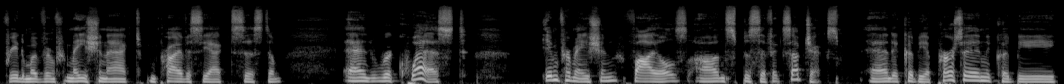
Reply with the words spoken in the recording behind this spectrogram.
Freedom of Information Act and Privacy Act system, and request information files on specific subjects. And it could be a person, it could be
